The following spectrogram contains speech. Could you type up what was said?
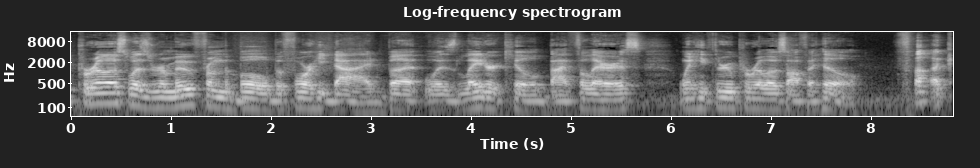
Dick. Perillos was removed from the bull before he died, but was later killed by Phalaris when he threw Perillos off a hill. Fuck.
